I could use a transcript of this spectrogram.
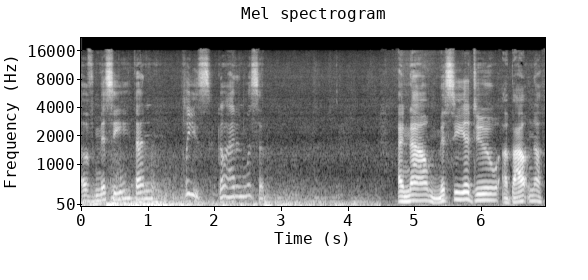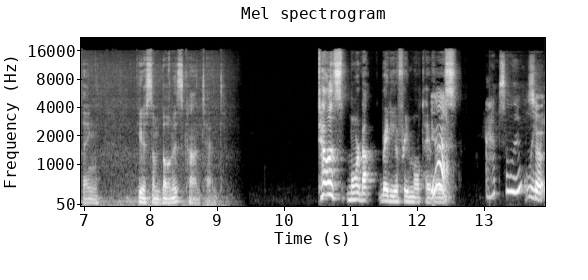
of Missy, then please go ahead and listen. And now, Missy Ado About Nothing. Here's some bonus content. Tell us more about Radio Free Multiverse. Absolutely. So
